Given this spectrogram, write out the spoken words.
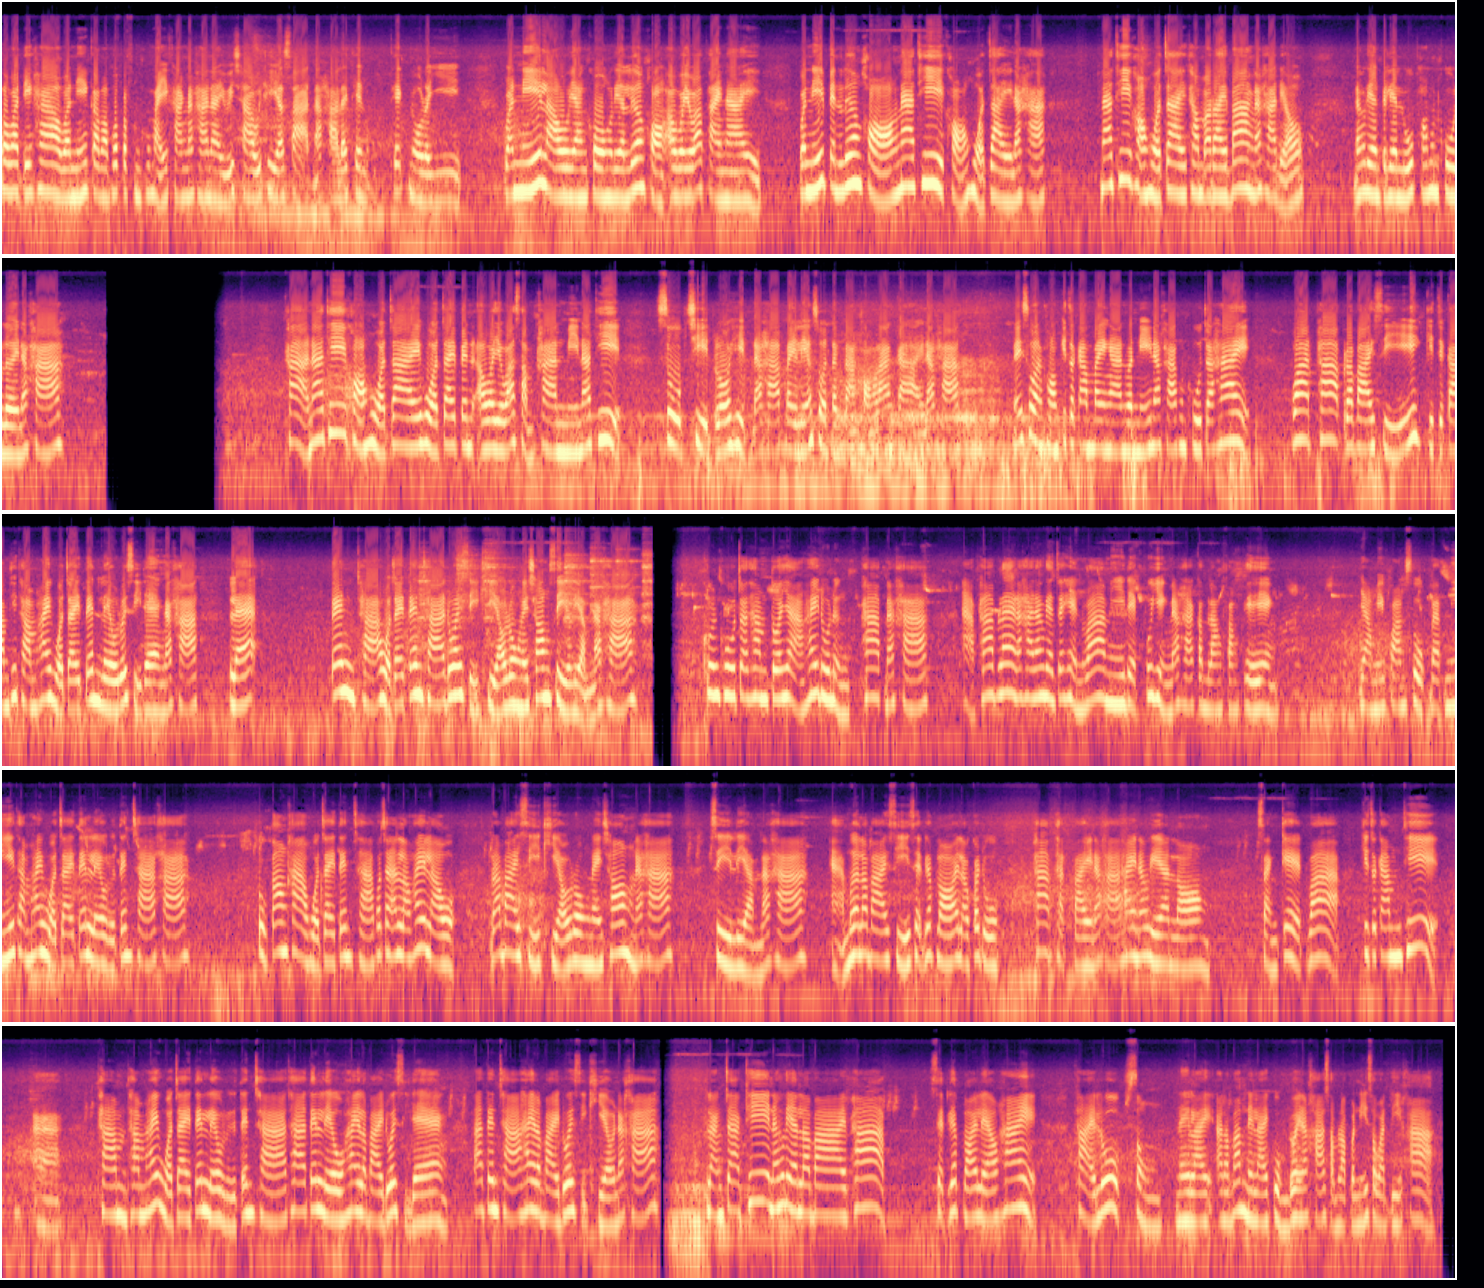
สวัสดีค่ะ วันนี้กลับมาพบกับคุณครูใหม่อีกครั้งนะคะ ในวิชาวิทยาศาสตร์นะคะ และเทคเทคโนโลยี วันนี้เรายังคงเรียนเรื่องของอวัยวะภายใน วันนี้เป็นเรื่องของหน้าที่ของหัวใจนะคะ หน้าที่ของหัวใจทำอะไรบ้างนะคะ เดี๋ยวนักเรียนไปเรียนรู้พร้อมคุณครูเลยนะคะ ค่ะหน้าที่ของหัวใจหัวใจเป็นอวัยวะสำคัญมีหน้าที่ สูบฉีดโลหิตนะคะ ไปเลี้ยงส่วนต่างๆของร่างกายนะคะ ในส่วนของกิจกรรมใบงานวันนี้นะคะ คุณครูจะให้วาดภาพระบายสีกิจกรรมที่ทำให้หัวใจเต้นเร็วด้วยสีแดงนะคะ และเต้นช้าหัวใจเต้นช้าด้วยสีเขียวลงในช่องสี่เหลี่ยมนะคะ คุณครูจะทำตัวอย่างให้ดูหนึ่งภาพนะคะอ่าภาพแรกนะคะ นักเรียนจะเห็นว่ามีเด็กผู้หญิงนะคะกำลังฟังเพลง อย่างมีความสุขแบบนี้ทำให้หัวใจเต้นเร็วหรือเต้นช้าคะถูกต้องค่ะหัวใจเต้นช้า เพราะฉะนั้นเราให้เราระบายสีเขียวลงในช่องนะคะ สี่เหลี่ยมนะคะอ่าเมื่อระบายสีเสร็จเรียบร้อย เราก็ดูภาพถัดไปนะคะ ให้นักเรียนลองสังเกตว่ากิจกรรมที่อ่าทำทำให้หัวใจเต้นเร็วหรือเต้นช้า ถ้าเต้นเร็วให้ระบายด้วยสีแดง ถ้าเต้นช้าให้ระบายด้วยสีเขียวนะคะ หลังจากที่นักเรียนระบายภาพเสร็จเรียบร้อยแล้วให้ถ่ายรูปส่งในไลน์อัลบั้มในไลน์กลุ่มด้วยนะคะสำหรับวันนี้สวัสดีค่ะ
